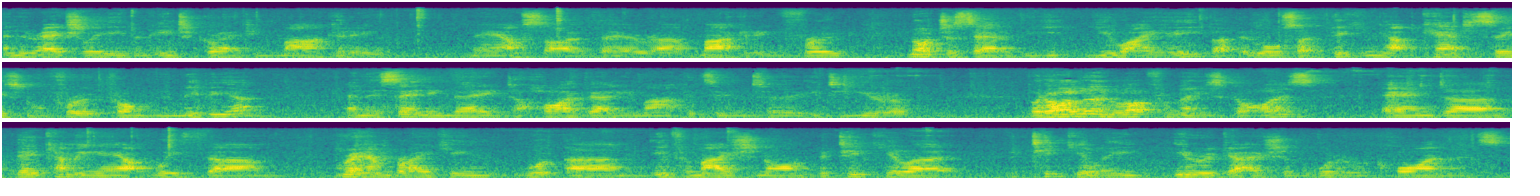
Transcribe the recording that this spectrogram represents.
and they're actually even integrating marketing now. So they're uh, marketing fruit not just out of the UAE, but they're also picking up counter-seasonal fruit from Namibia, and they're sending that into high-value markets into into Europe. But I learned a lot from these guys, and uh, they're coming out with um, groundbreaking um, information on particular, particularly irrigation water requirements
